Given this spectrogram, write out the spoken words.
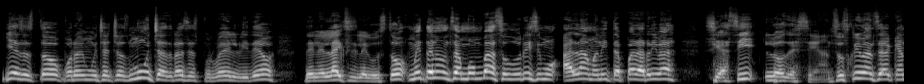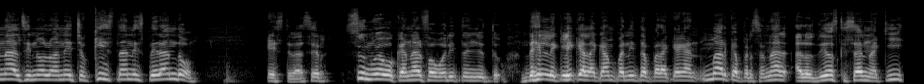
Y eso es todo por hoy muchachos, muchas gracias por ver el video, denle like si les gustó, métanle un zambombazo durísimo a la manita para arriba si así lo desean. Suscríbanse al canal si no lo han hecho, ¿qué están esperando? Este va a ser su nuevo canal favorito en YouTube. Denle click a la campanita para que hagan marca personal a los videos que salen aquí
